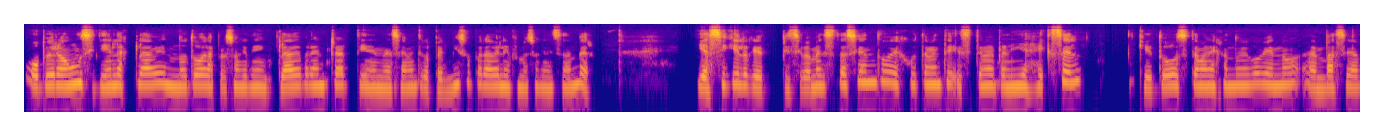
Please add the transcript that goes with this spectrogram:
O peor aún, si tienen las claves, no todas las personas que tienen clave para entrar tienen necesariamente los permisos para ver la información que necesitan ver. Y así que lo que principalmente se está haciendo es justamente el sistema de planillas Excel, que todo se está manejando en el gobierno en base a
